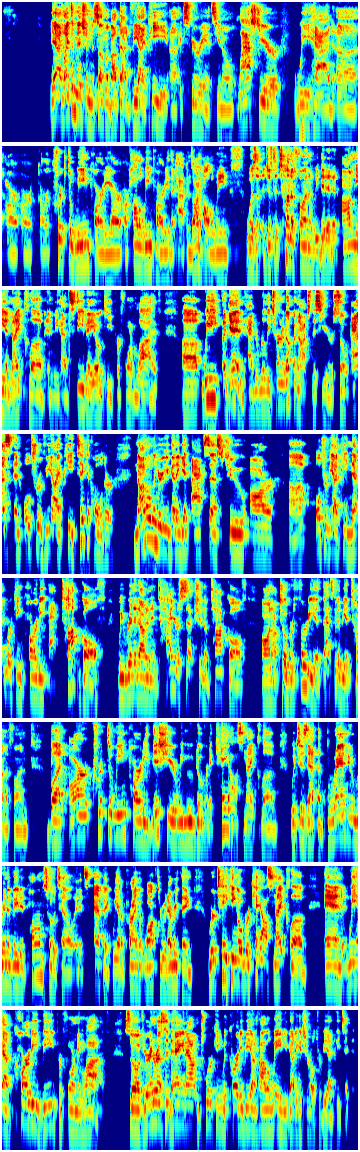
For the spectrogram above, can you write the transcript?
Yeah, I'd like to mention something about that VIP uh, experience. You know, last year we had uh, our, our our Cryptoween party, our, our Halloween party that happens on Halloween was a, just a ton of fun, and we did it at Omnia nightclub, and we had Steve Aoki perform live. Uh, we again had to really turn it up a notch this year. So, as an Ultra VIP ticket holder, not only are you going to get access to our uh, Ultra VIP networking party at Top Golf we rented out an entire section of Top Golf on October 30th. That's going to be a ton of fun. But our Cryptoween party this year, we moved over to KAOS Nightclub, which is at the brand new renovated Palms Hotel, and it's epic. We had a private walkthrough and everything. We're taking over KAOS Nightclub, and we have Cardi B performing live. So if you're interested in hanging out and twerking with Cardi B on Halloween, you got to get your Ultra VIP ticket.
